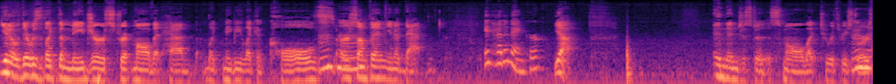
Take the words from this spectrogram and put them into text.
you know, there was like the major strip mall that had like maybe like a Kohl's or something. You know that. It had an anchor. Yeah. And then just a, a small like two or three stores.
